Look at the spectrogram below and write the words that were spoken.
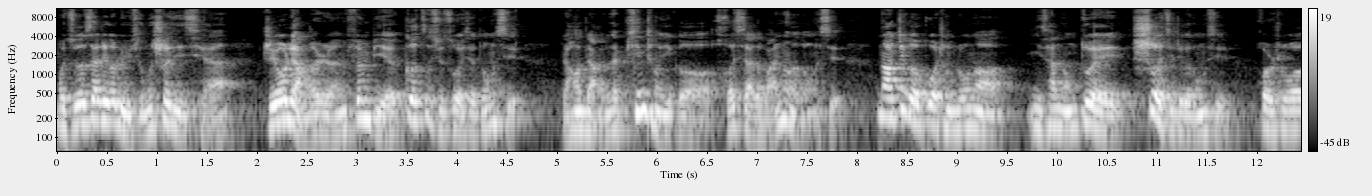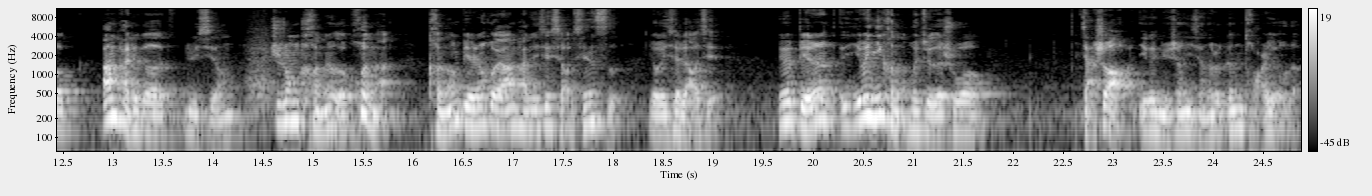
我觉得在这个旅行的设计前，只有两个人分别各自去做一些东西，然后两个人再拼成一个合起来的完整的东西。那这个过程中呢，你才能对设计这个东西，或者说安排这个旅行之中可能有的困难，可能别人会安排的一些小心思有一些了解，因为别人，因为你可能会觉得说，假设啊，一个女生以前都是跟团游的，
